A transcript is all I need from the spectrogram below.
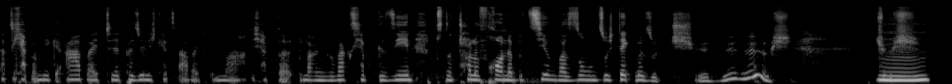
sagt, ich habe an mir gearbeitet, Persönlichkeitsarbeit gemacht, ich habe da bin daran gewachsen, ich habe gesehen, du bist eine tolle Frau, in der Beziehung war so und so. Ich denke mir so, tschüss. Tschüss Mhm.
